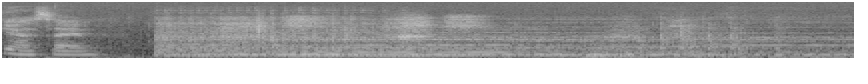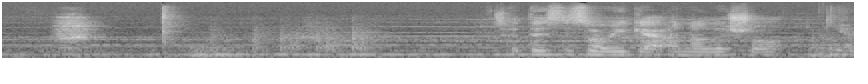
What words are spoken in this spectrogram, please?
Yeah, same. So this is where we get another shot. Yeah.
